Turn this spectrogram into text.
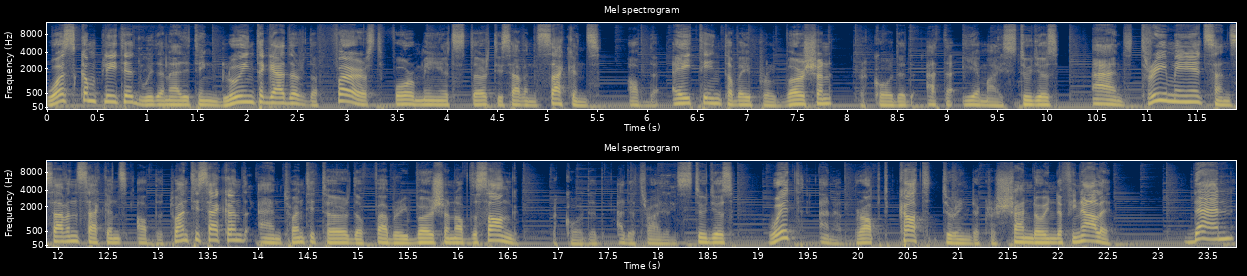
was completed with an editing gluing together the first 4 minutes 37 seconds of the 18th of April version recorded at the EMI studios and 3 minutes and 7 seconds of the 22nd and 23rd of February version of the song recorded at the Trident studios with an abrupt cut during the crescendo in the finale. Then,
